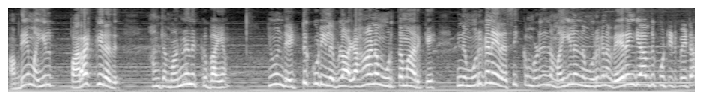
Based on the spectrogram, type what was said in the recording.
அப்படியே மயில் பறக்கிறது. அந்த மன்னனுக்கு பயம். ஐயோ இந்த எட்டுக்குடியில் இவ்வளோ அழகான மூர்த்தமாக இருக்கே. இந்த முருகனை ரசிக்கும் பொழுது இந்த மயில் இந்த முருகனை வேற எங்கேயாவது கூட்டிட்டு போயிட்டா?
